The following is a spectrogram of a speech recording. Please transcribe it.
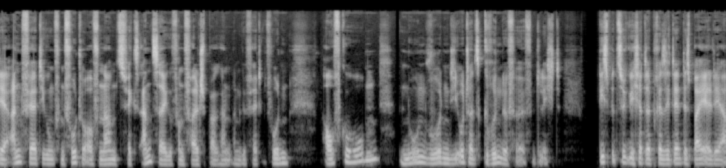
der Anfertigung von Fotoaufnahmen zwecks Anzeige von Falschparkern angefertigt wurden, aufgehoben. Nun wurden die Urteilsgründe veröffentlicht. Diesbezüglich hat der Präsident des BayLDA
